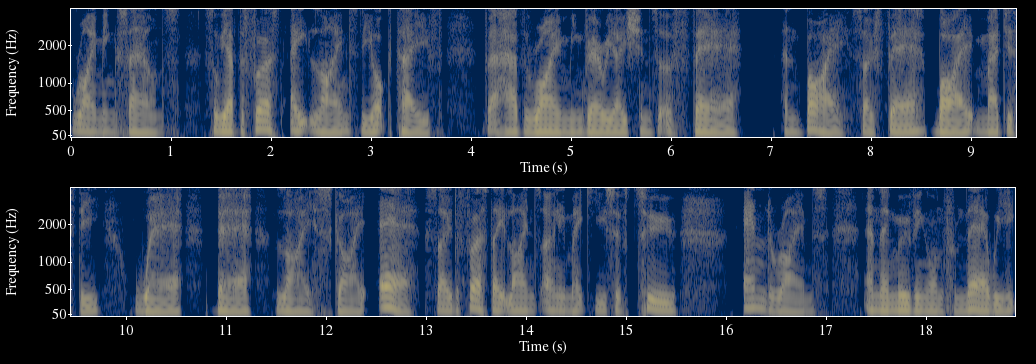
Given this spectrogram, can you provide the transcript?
rhyming sounds. So we have the first eight lines, the octave, that have the rhyming variations of fair and by. So fair, by, majesty, where, bear, lie, sky, air. So the first eight lines only make use of two end rhymes, and then moving on from there, we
